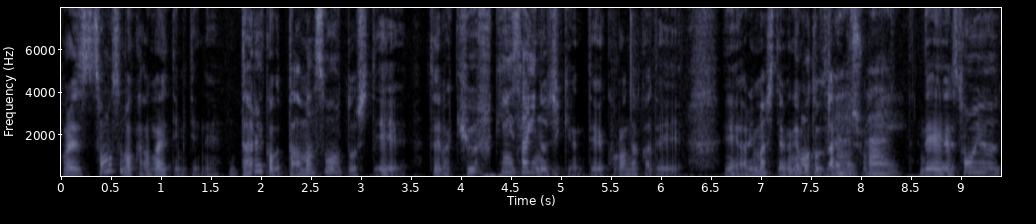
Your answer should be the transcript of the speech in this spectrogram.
これそもそも考えてみてね、誰かを騙そうとして、例えば給付金詐欺の事件ってコロナ禍で、えー、ありましたよね、元財務省の。はいはい、で、そういう、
